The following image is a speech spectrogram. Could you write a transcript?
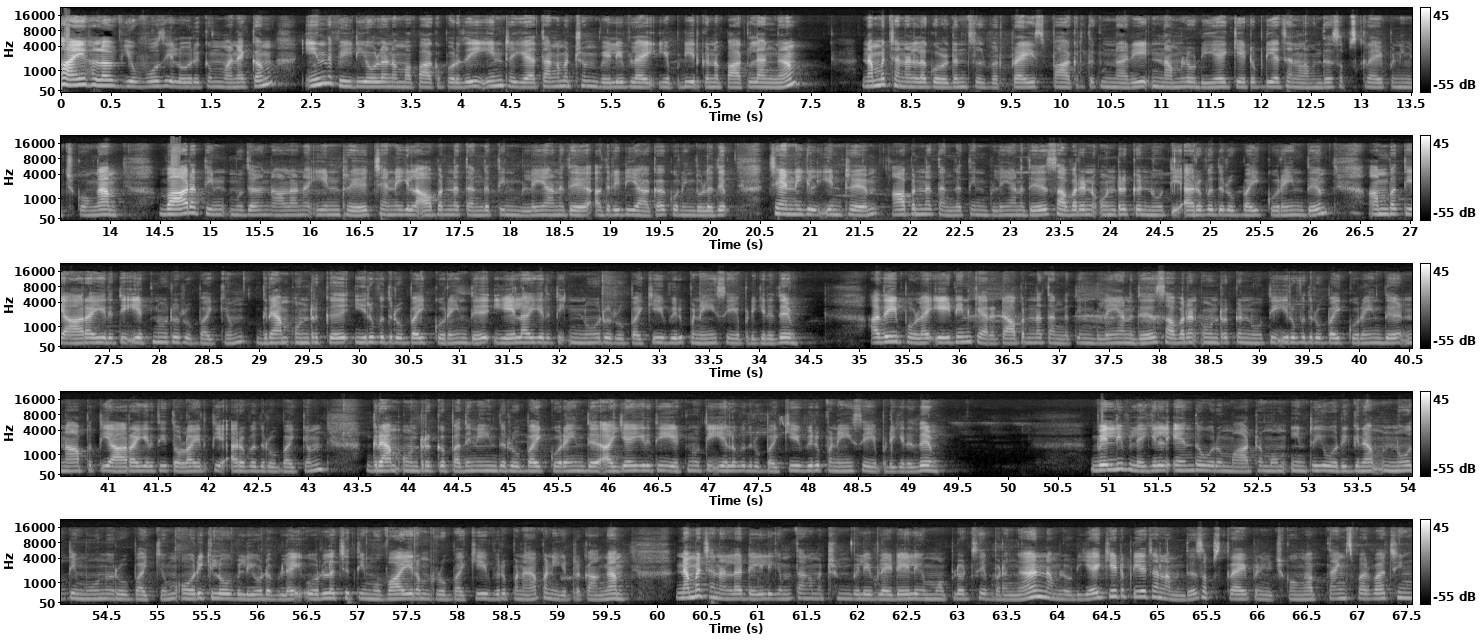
Hi hello வியூவோஸ் எல்லோருக்கும் வணக்கம். இந்த வீடியோவில் நம்ம பார்க்க போகிறது இன்றைய தங்கம் மற்றும் வெளி விலை எப்படி இருக்குன்னு பார்க்கலாங்க. நம்ம சேனலில் கோல்டன் சில்வர் ப்ரைஸ் பார்க்குறதுக்கு முன்னாடி நம்மளுடைய கேட்டுப்படியா சேனலை வந்து சப்ஸ்கிரைப் பண்ணி வச்சுக்கோங்க. வாரத்தின் முதல் நாளான இன்று சென்னையில் ஆபரண தங்கத்தின் விலையானது அதிரடியாக குறைந்துள்ளது. சென்னையில் இன்று ஆபரண தங்கத்தின் விலையானது சவரன் ஒன்றுக்கு நூற்றி அறுபது ரூபாய் குறைந்து ஐம்பத்தி ஆறாயிரத்தி எட்நூறு ரூபாய்க்கும் கிராம் ஒன்றுக்கு இருபது ரூபாய் குறைந்து ஏழாயிரத்தி நூறு ரூபாய்க்கு விற்பனை செய்யப்படுகிறது. அதே போல் எயிட்டீன் கேரட் ஆபரண தங்கத்தின் விலையானது சவரன் ஒன்றுக்கு நூற்றி இருபது ரூபாய் குறைந்து நாற்பத்தி ஆறாயிரத்தி தொள்ளாயிரத்தி அறுபது ரூபாய்க்கும் கிராம் ஒன்றுக்கு பதினைந்து ரூபாய் குறைந்து ஐயாயிரத்தி எட்நூற்றி எழுபது ரூபாய்க்கு விற்பனை செய்யப்படுகிறது. வெள்ளி விலையில் எந்த ஒரு மாற்றமும் இன்றி ஒரு கிராம் நூற்றி மூணு ரூபாய்க்கும் ஒரு கிலோ விலையோட விலை ஒரு லட்சத்தி மூவாயிரம் ரூபாய்க்கு விற்பனை பண்ணிக்கிட்டு இருக்காங்க. நம்ம சேனலில் டெய்லியும் தங்க மற்றும் விளைவிலை டெய்லியும் அப்லோட் செய்யப்படுங்க. நம்மளுடைய கேட்டபடியே சேனலை வந்து சப்ஸ்கிரைப் பண்ணி வச்சுக்கோங்க. தேங்க்ஸ் ஃபார் வாட்சிங்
